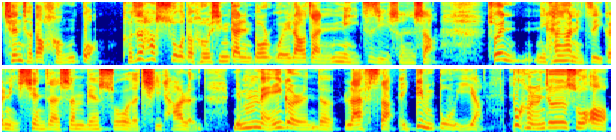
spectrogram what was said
牵扯到很广。可是，它所有的核心概念都围绕在你自己身上，所以你看看你自己跟你现在身边所有的其他人，你们每一个人的 lifestyle 一定不一样，不可能就是说哦，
